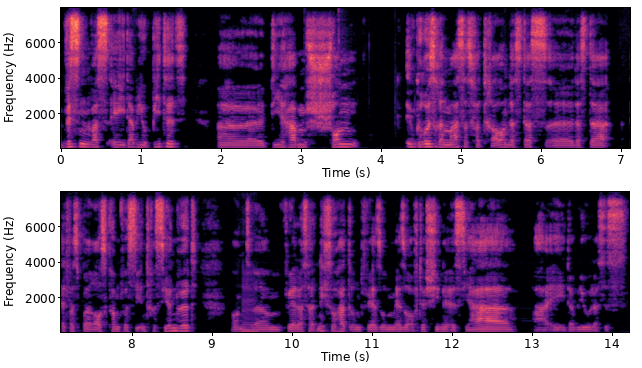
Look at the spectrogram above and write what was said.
wissen, was AEW bietet, äh, die haben schon im größeren Maß das Vertrauen, dass das, äh, dass da etwas bei rauskommt, was sie interessieren wird. Und mhm. ähm, wer das halt nicht so hat und wer so mehr so auf der Schiene ist, ja, ah, AEW, das ist,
